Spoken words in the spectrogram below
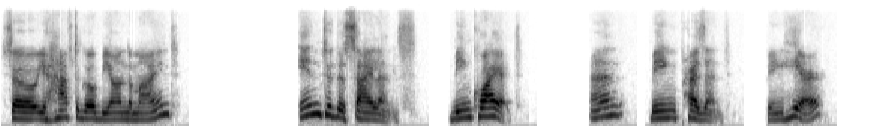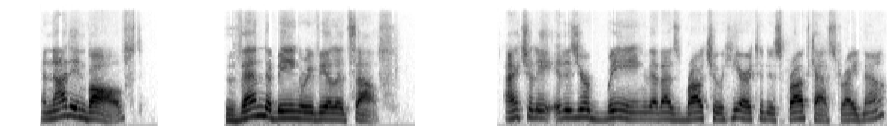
So you have to go beyond the mind into the silence, being quiet and being present, being here and not involved, then the being reveal itself. Actually, it is your being that has brought you here to this broadcast right now.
